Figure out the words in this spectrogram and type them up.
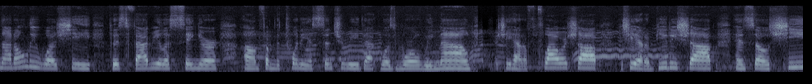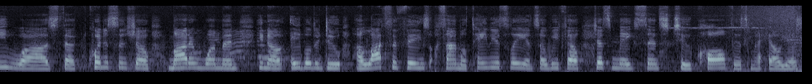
Not only was she this fabulous singer um, from the 20th century that was world renowned, she had a flower shop, she had a beauty shop, and so she was the quintessential modern woman, you know, able to do a lots of things simultaneously, and so we felt just made sense to call this Mahalia's.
